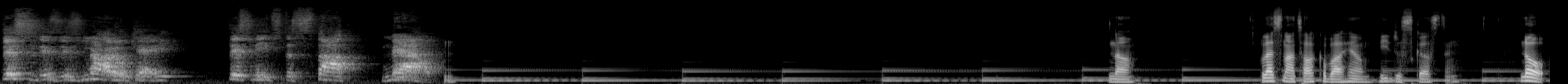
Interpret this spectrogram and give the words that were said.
this is, is not okay. This needs to stop now. No. Let's not talk about him. He disgusting. No,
